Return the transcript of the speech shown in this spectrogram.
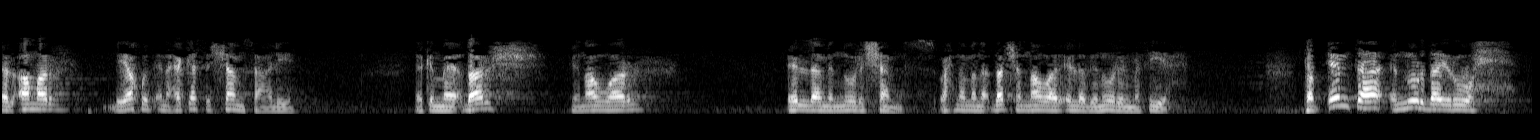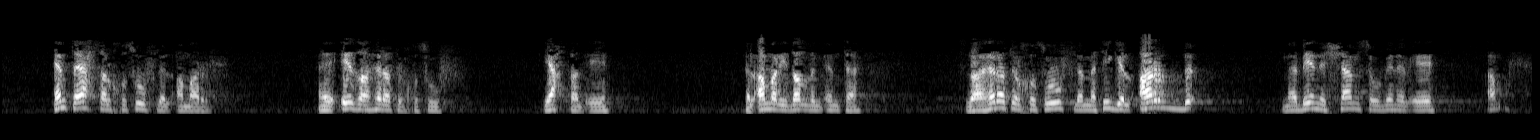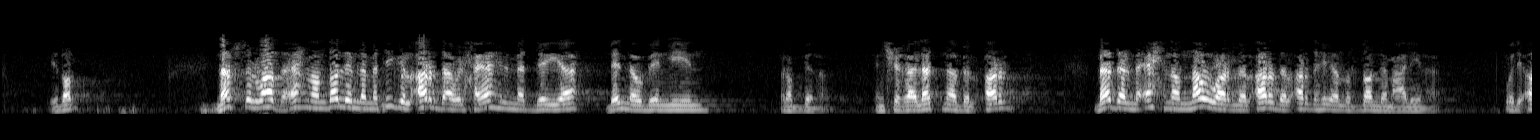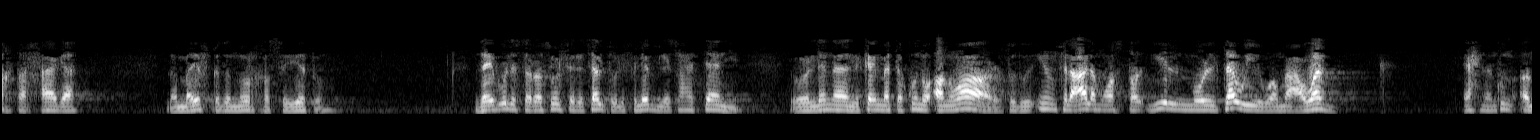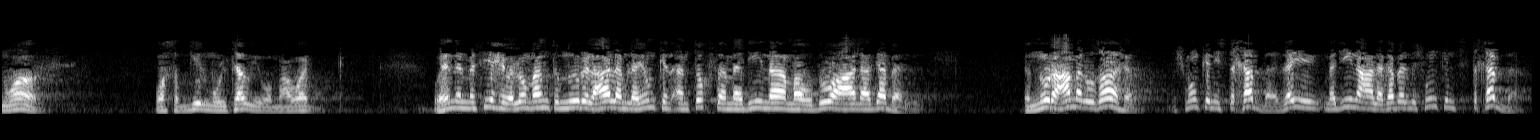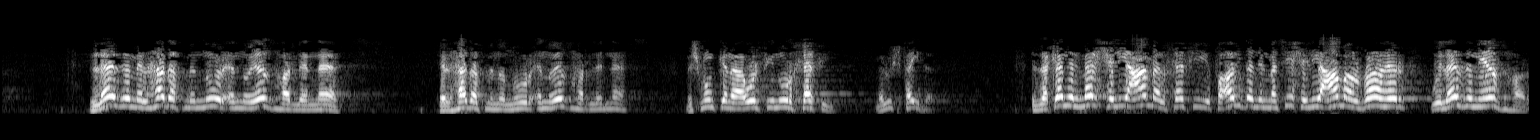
القمر بياخد انعكاس الشمس عليه لكن ما يقدرش ينور إلا من نور الشمس وإحنا ما نقدرش ننور إلا بنور المسيح. طب إمتى النور ده يروح؟ إمتى يحصل خسوف للقمر؟ إيه ظاهرة الخسوف؟ يحصل إيه؟ القمر يضلم إمتى؟ ظاهرة الخسوف لما تيجي الأرض ما بين الشمس وبين الإيه؟ قمر يضل. نفس الوضع إحنا نضلم لما تيجي الأرض أو الحياة المادية بيننا وبين مين؟ ربنا. انشغالاتنا بالأرض بدل ما إحنا ننور للأرض الأرض هي اللي تضلم علينا. ودي أخطر حاجة لما يفقد النور خاصيته. زي بولس الرسول في رسالته لفيليب الإصحاح الثاني يقول لنا لكيما تكونوا أنوار تضيئون في العالم وسط جيل ملتوي ومعوج. إحنا نكون أنوار وسط جيل ملتوي ومعوج. وهنا المسيح يقول لهم أنتم نور العالم لا يمكن أن تخفى مدينه موضوع على جبل. النور عمله ظاهر مش ممكن يستخبى. زي مدينة على جبل مش ممكن تستخبى. لازم الهدف من النور إنه يظهر للناس. الهدف من النور إنه يظهر للناس. مش ممكن أقول في نور خفي ملوش فايدة. إذا كان الملح ليه عمل خفي فأيضا المسيح ليه عمل ظاهر ولازم يظهر.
